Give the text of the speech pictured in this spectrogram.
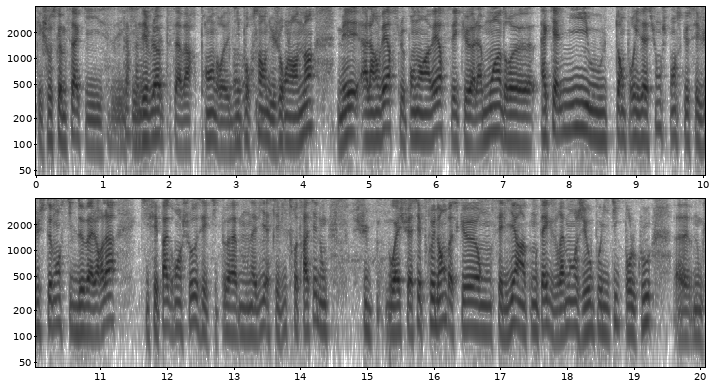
quelque chose comme ça qui, qui se développe, ça va reprendre 10% du jour au lendemain. Mais à l'inverse, le pendant inverse, c'est qu'à la moindre accalmie ou temporisation, je pense que c'est justement ce type de valeur là qui fait pas grand chose et qui peut, à mon avis, assez vite retracer. Donc, je suis, ouais, je suis assez prudent parce que on s'est lié à un contexte vraiment géopolitique pour le coup. Euh, donc,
